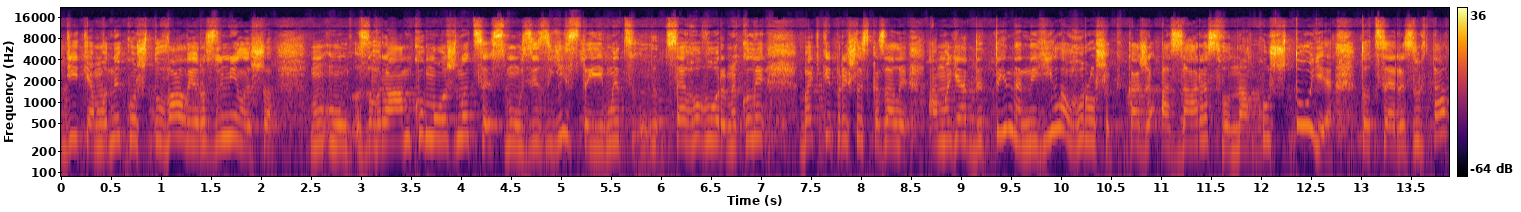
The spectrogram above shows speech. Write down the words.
дітям. Вони коштували і розуміли, що м, можна це смузі з'їсти. І ми це говоримо. І Коли батьки прийшли, сказали, а моя дитина не їла горошок, каже, а зараз вона коштує, то це результат.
